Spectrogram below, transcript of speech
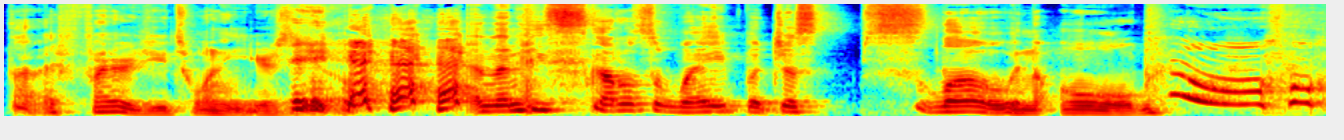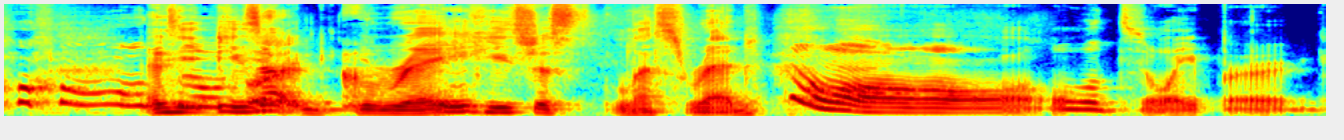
thought I fired you 20 years ago. and then he scuttles away, but just slow and old. Oh, And he, he's not gray, he's just less red. Oh, old Zoidberg.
